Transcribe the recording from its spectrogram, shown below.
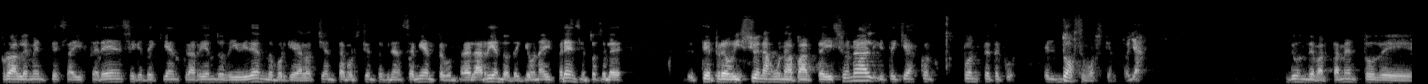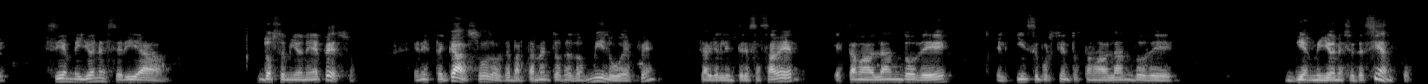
probablemente esa diferencia que te queda entre arriendo y dividendo, porque al 80% de financiamiento contra el arriendo te queda una diferencia, entonces le, te provisionas una parte adicional y te quedas con, ponte el 12%, ya. De un departamento de 100 millones sería 12 millones de pesos. En este caso, los departamentos de 2.000 UF, si a alguien le interesa saber, estamos hablando de, el 15% estamos hablando de 10 millones 700.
